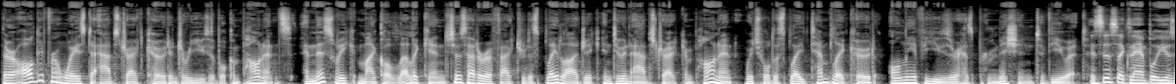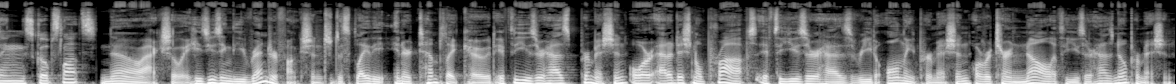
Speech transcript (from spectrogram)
There are all different ways to abstract code into reusable components, and this week Michael Lelikin shows how to refactor display logic into an abstract component, which will display template code only if a user has permission to view it. Is this example using scope slots? No, actually. He's using the render function to display the inner template code if the user has permission, or add additional props if the user has read-only permission, or return null if the user has no permission.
